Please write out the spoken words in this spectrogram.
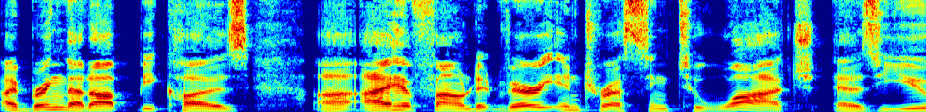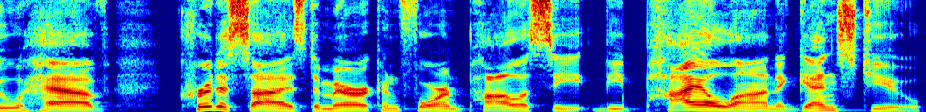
I bring that up because uh, I have found it very interesting to watch as you have criticized American foreign policy, the pile on against you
